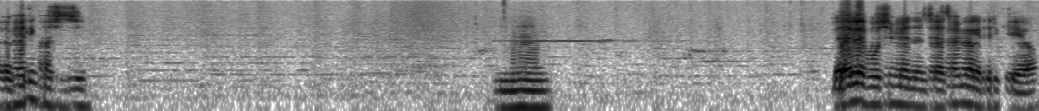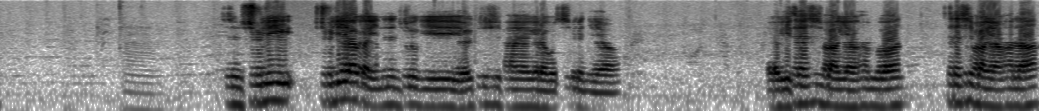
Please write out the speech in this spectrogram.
여기 헤딩 컷이지. 음. 맵에 보시면은 제가 설명해 드릴게요. 음, 지금 주리 주리아가 있는 쪽이 12시 방향이라고 치면요. 여기 3시 방향 한 번, 3시 방향 하나,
